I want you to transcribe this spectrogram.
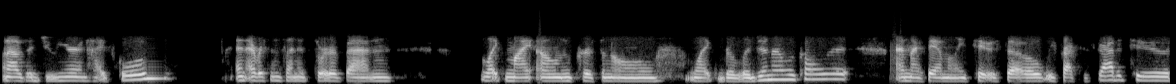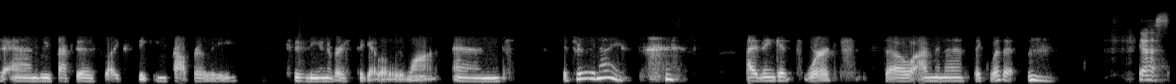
when I was a junior in high school. And ever since then, it's sort of been like my own personal, like religion, I would call it and my family too. So we practice gratitude and we practice like speaking properly to the universe to get what we want. And it's really nice. I think it's worked. So I'm going to stick with it. Yes.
